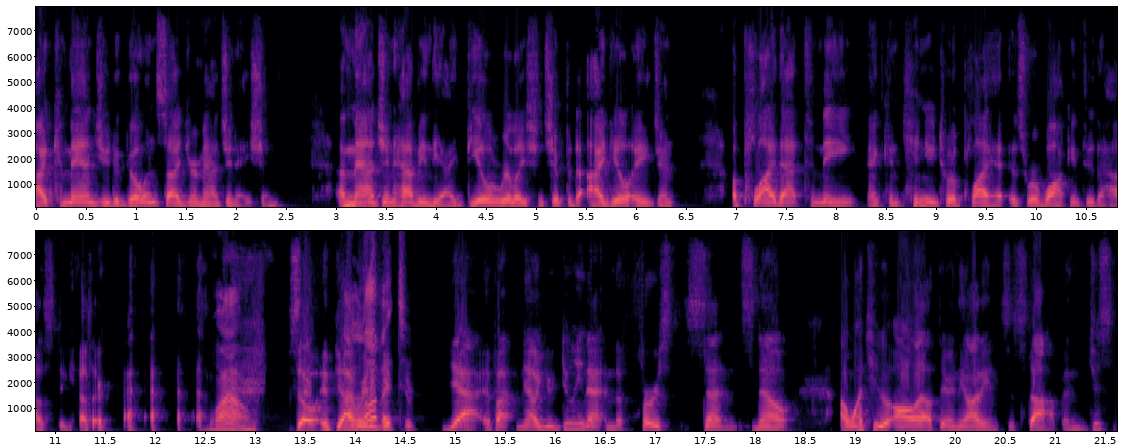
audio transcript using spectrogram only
I command you to go inside your imagination, imagine having the ideal relationship with the ideal agent, apply that to me, and continue to apply it as we're walking through the house together. wow So if I, I were love to get it. to, yeah, if I now you're doing that in the first sentence. Now, I want you all out there in the audience to stop and just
